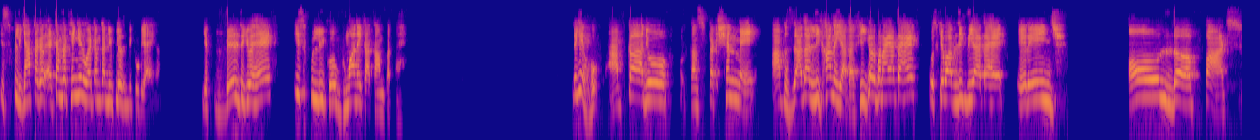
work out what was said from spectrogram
इस यहाँ पर अगर एटम रखेंगे तो एटम का न्यूक्लियस भी टूट जाएगा। ये बेल्ट जो है इस पुल्ली को घुमाने का काम करता है। देखिए आपका जो कंस्ट्रक्शन में आप ज़्यादा लिखा नहीं आता। फिगर बनाया जाता है उसके बाद लिख दिया जाता है arrange all the parts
